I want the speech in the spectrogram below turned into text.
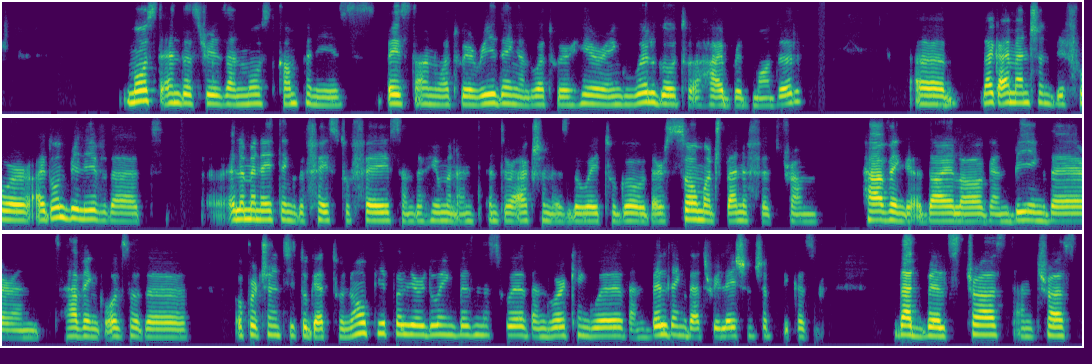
most industries and most companies, based on what we're reading and what we're hearing, will go to a hybrid model. Uh, like I mentioned before, I don't believe that uh, eliminating the face to face and the human interaction is the way to go. There's so much benefit from having a dialogue and being there and having also the opportunity to get to know people you're doing business with and working with and building that relationship because that builds trust and trust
